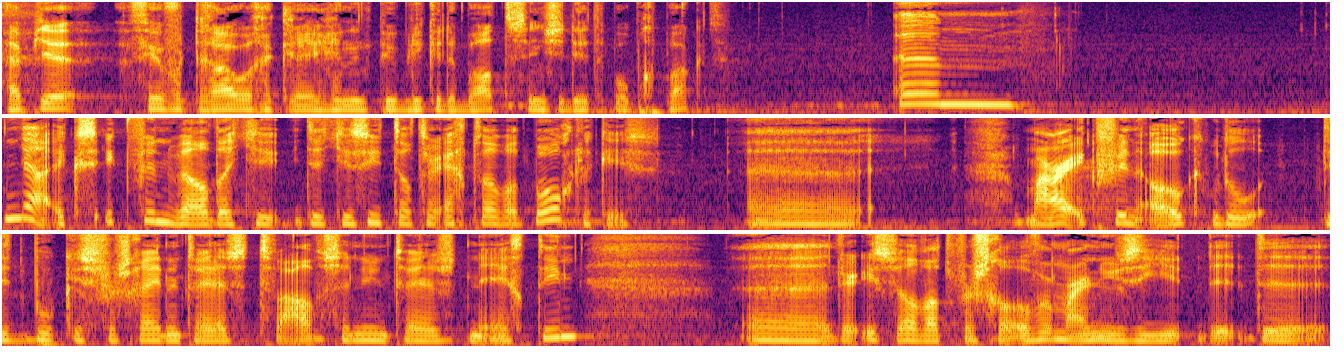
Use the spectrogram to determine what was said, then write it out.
Heb je veel vertrouwen gekregen in het publieke debat sinds je dit hebt opgepakt? Um, ja, ik, ik vind wel dat je, dat je ziet dat er echt wel wat mogelijk is. Uh, maar ik vind ook, ik bedoel, dit boek is verschenen in 2012, we zijn nu in 2019. Uh, er is wel wat verschoven, maar nu zie je, de, de,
